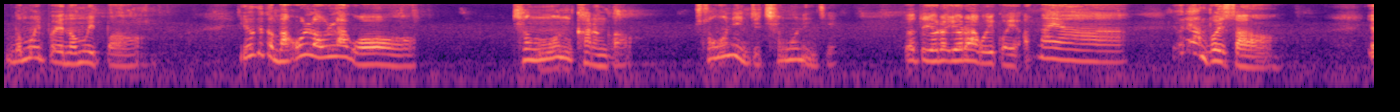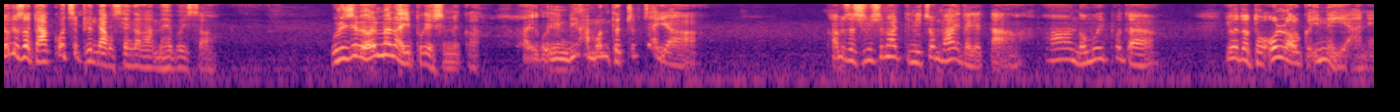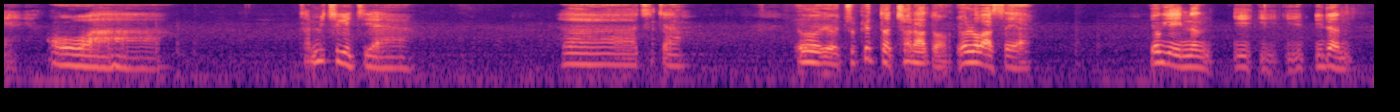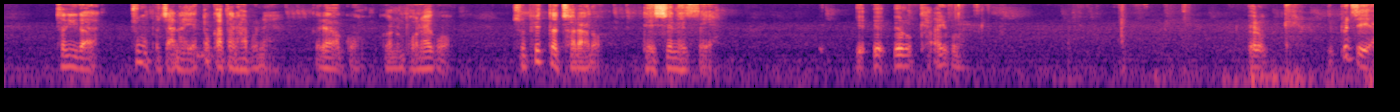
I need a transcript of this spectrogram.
너무 이뻐요 너무 이뻐. 여기도 막 올라오려고 청운 가는 거. 청운인지 청운인지 여기도 열어 열하고 있고 엄마야 여기 한번 보이소. 여기서 다 꽃이 핀다고 생각 한번 해보이소. 우리 집이 얼마나 이쁘겠습니까? 아이고 니한번 더 찍자야. 가면서 심심할 때니 좀 봐야 되겠다. 아 너무 이쁘다. 여기도 더 올라올 거 있네 얘 안에. 우와. 참 미치겠지. 아 진짜. 요, 요 주피터 천하도 여기로 왔어요. 여기에 있는 이, 이, 이 이런 저기가 죽어보잖아요. 똑같은 화분에. 그래갖고 그거는 보내고 주피터 천하로 대신했어요. 요, 요, 요렇게 아이고 요렇게 이쁘지?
